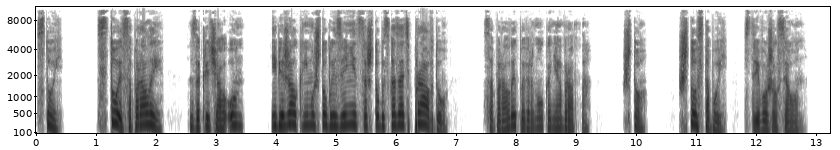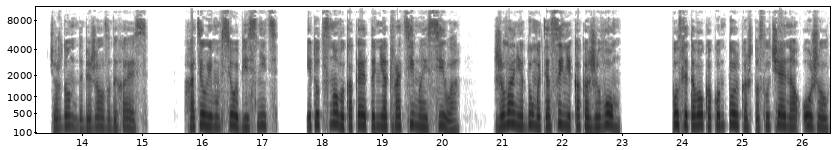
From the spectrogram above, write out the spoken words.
«Стой! Стой, Сапаралы!» — закричал он и бежал к нему, чтобы извиниться, чтобы сказать правду. Сапаралы повернул коня обратно. «Что? Что с тобой?» — встревожился он. Чордон добежал, задыхаясь. Хотел ему все объяснить, и тут снова какая-то неотвратимая сила, желание думать о сыне как о живом, после того, как он только что случайно ожил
